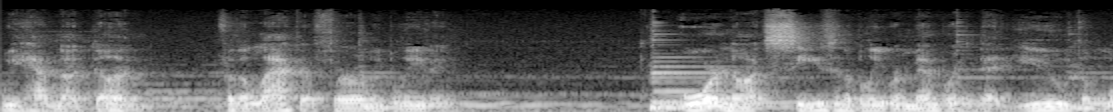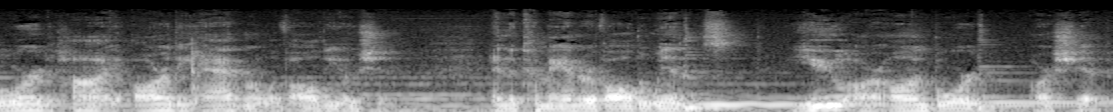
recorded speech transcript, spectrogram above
we have not done for the lack of thoroughly believing or not seasonably remembering that you, the Lord High, are the admiral of all the ocean and the commander of all the winds. You are on board our ship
